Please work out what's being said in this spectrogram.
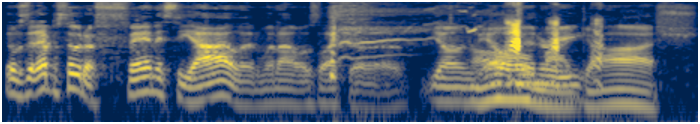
there was an episode of Fantasy Island when I was like a young oh elementary. Oh my gosh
